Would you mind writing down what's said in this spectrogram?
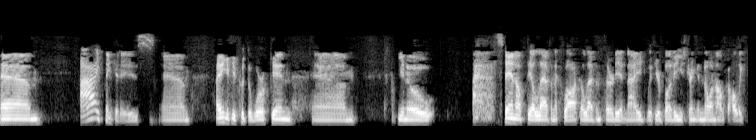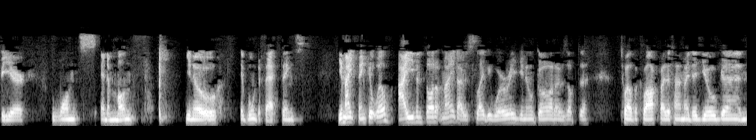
Um, I think it is. Um, I think if you put the work in, um, you know, staying up the 11 o'clock, 11.30 at night with your buddies, drinking non-alcoholic beer once in a month, you know, it won't affect things. You might think it will. I even thought it might. I was slightly worried, you know, God, I was up to 12 o'clock by the time I did yoga and,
